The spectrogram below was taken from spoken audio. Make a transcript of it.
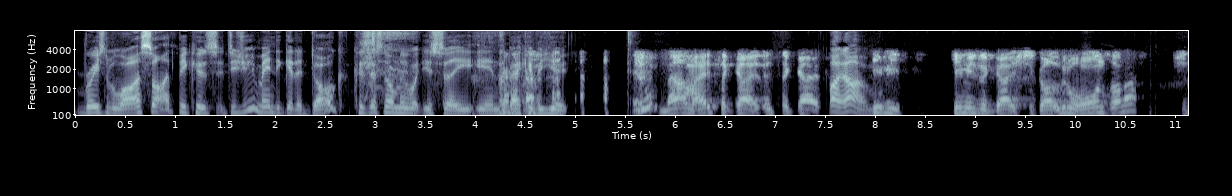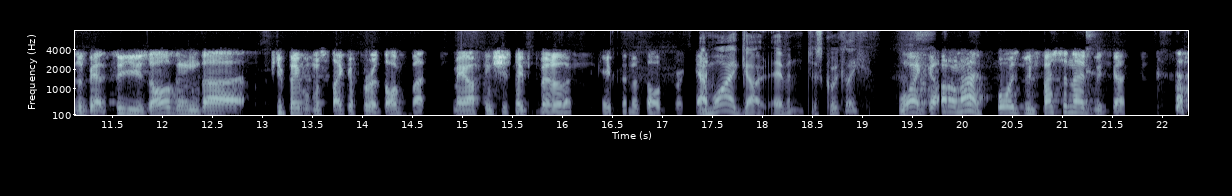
reasonable eyesight? Because did you mean to get a dog? Because that's normally what you see in the back of a ute. no, mate, it's a goat. It's a goat. I know. Kimmy, Kimmy's a goat. She's got little horns on her. She's about two years old, and uh, a few people mistake her for a dog, but man, I think she's heaps better to keep than a dog or a cat. And why a goat, Evan? Just quickly. Why? I don't know. Always been fascinated with goats.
